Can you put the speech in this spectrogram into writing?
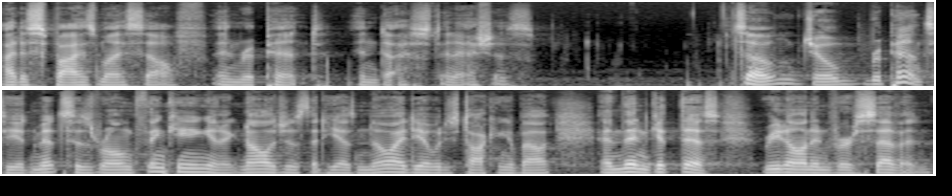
I despise myself and repent in dust and ashes. So Job repents. He admits his wrong thinking and acknowledges that he has no idea what he's talking about. And then get this read on in verse 7.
